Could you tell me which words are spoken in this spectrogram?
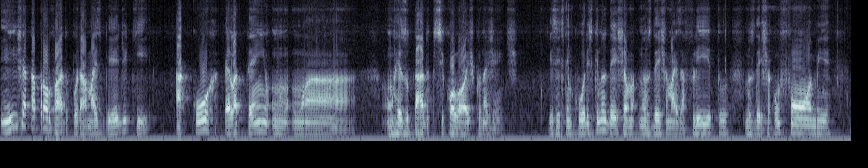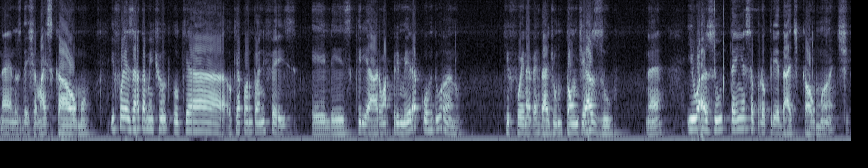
E já está provado por A mais B de que a cor ela tem um, uma, um resultado psicológico na gente. Existem cores que nos deixam nos deixa mais aflito, nos deixa com fome, né, nos deixa mais calmo. E foi exatamente o, o, que a, o que a Pantone fez. Eles criaram a primeira cor do ano, que foi na verdade um tom de azul, né? E o azul tem essa propriedade calmante.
